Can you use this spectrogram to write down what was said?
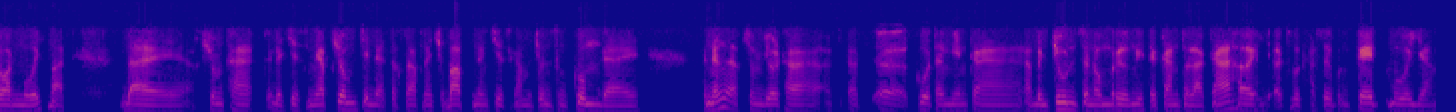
តនមួយបាទដែលខ្ញុំថាដែលជាសម្រាប់ខ្ញុំជាអ្នកសិក្សាផ្នែកច្បាប់និងជាសកម្មជនសង្គមដែលហ្នឹងខ្ញុំយល់ថាគួរតែមានការបញ្ជូនសំណុំរឿងនេះទៅកាន់តុលាការហើយធ្វើការស៊ើបអង្កេតមួយយ៉ាង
